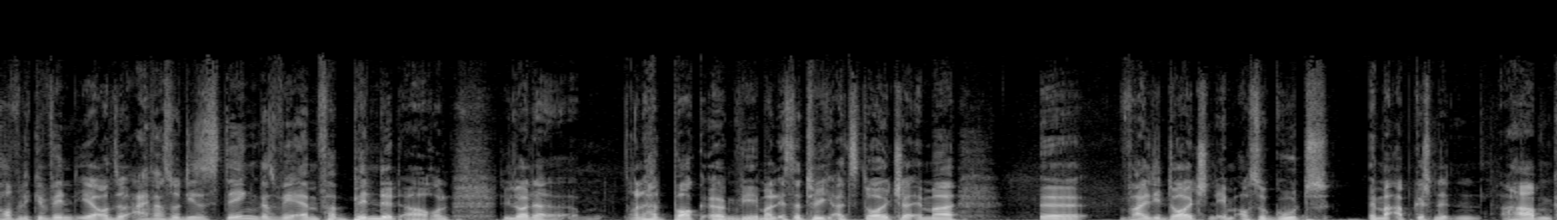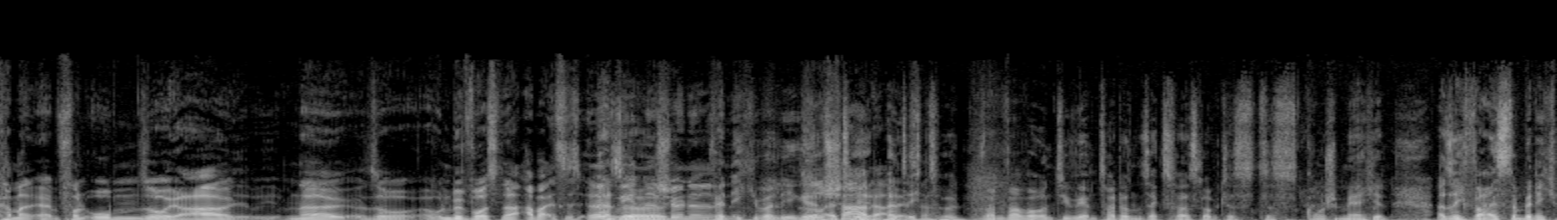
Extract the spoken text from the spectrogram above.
hoffentlich gewinnt ihr und so. Einfach so dieses Ding, das WM verbindet auch. Und die Leute, man hat Bock irgendwie. Man ist natürlich als Deutscher immer, äh, weil die Deutschen eben auch so gut immer abgeschnitten haben, kann man äh, von oben so, ja, ne, so unbewusst, ne? Aber es ist irgendwie eine schöne. Wenn ich überlege, so als, schade als alles, ich, wann war bei uns die WM 2006 war es, glaube ich, das, das komische Märchen. Also ich weiß, da bin ich,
